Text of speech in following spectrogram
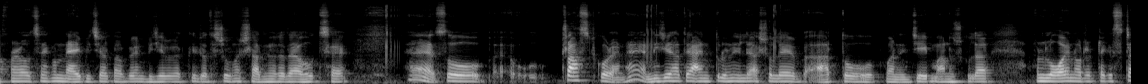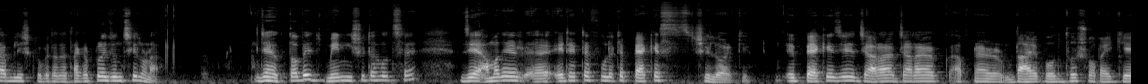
আপনারা হচ্ছে এখন ন্যায় বিচার পাবেন, বিজেপি ব্যক্তির যথেষ্ট পরিমাণ স্বাধীনতা দেওয়া হচ্ছে। হ্যাঁ সো ট্রাস্ট করেন হ্যাঁ নিজের হাতে আইন তুলে নিলে আসলে আর তো মানে যে মানুষগুলা ল অ্যান্ড অর্ডারটাকে স্টাবলিশ করবে, তাদের থাকার প্রয়োজন ছিল না। যাই হোক, তবে মেন ইস্যুটা হচ্ছে যে আমাদের এটা একটা ফুল একটা প্যাকেজ ছিল আর কি। এই প্যাকেজে যারা যারা আপনার দায়বদ্ধ, সবাইকে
